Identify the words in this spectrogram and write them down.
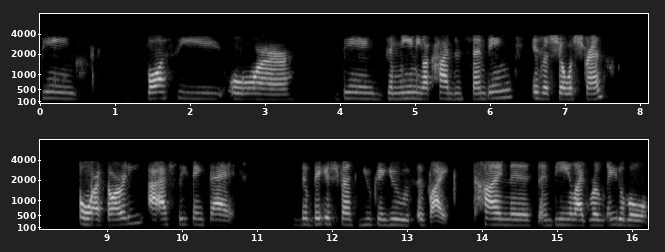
being bossy or being demeaning or condescending is a show of strength or authority. I actually think that the biggest strength you can use is like kindness and being like relatable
